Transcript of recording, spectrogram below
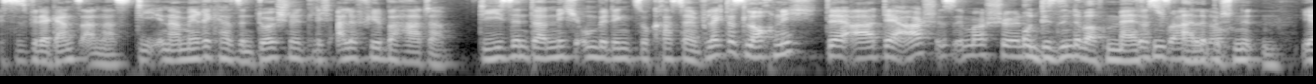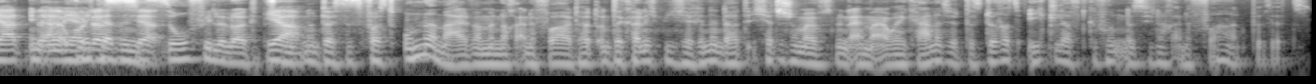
ist es wieder ganz anders. Die in Amerika sind durchschnittlich alle viel behaarter. Die sind dann nicht unbedingt so krass dahin. Vielleicht das Loch nicht. Der, der Arsch ist immer schön. Und die sind aber auch meistens Das alle doch- beschnitten. Ja, in Amerika das sind ja- so viele Leute beschnitten Ja. und das ist fast unnormal, wenn man noch eine Vorhaut hat. Und da kann ich mich erinnern, da hatte, ich hatte schon mal was mit einem Amerikaner, der hat das durchaus ekelhaft gefunden, dass ich noch eine Vorhaut besitze.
